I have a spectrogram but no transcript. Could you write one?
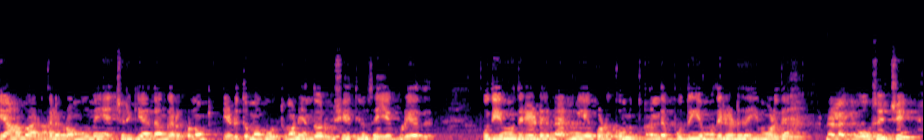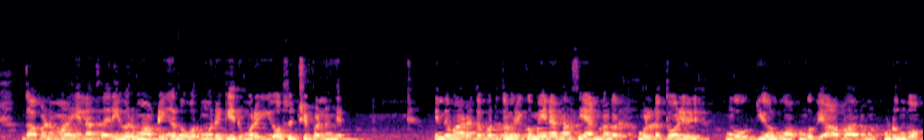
வியாபாரத்தில் ரொம்பவுமே எச்சரிக்கையாக தாங்க இருக்கணும். எடுத்துமா கௌத்தமான எந்த ஒரு விஷயத்தையும் செய்யக்கூடாது. புதிய முதலீடு நன்மையை கொடுக்கும். அந்த புதிய முதலீடு செய்யும் பொழுது நல்லா யோசித்து கவனமாக எல்லாம் சரி வருமா அப்படிங்கிறத ஒரு முறைக்கு இருமுறை யோசித்து பண்ணுங்கள் இந்த வாரத்தை பொறுத்த வரைக்கும் மீனராசி அன்பர்கள் உங்களோட தொழில் உங்கள் உத்தியோகம் உங்கள் வியாபாரம் குடும்பம்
